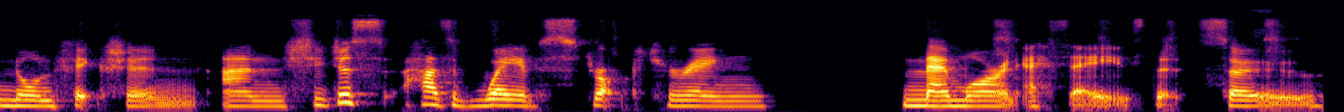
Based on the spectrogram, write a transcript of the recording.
nonfiction, and she just has a way of structuring memoir and essays that's so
